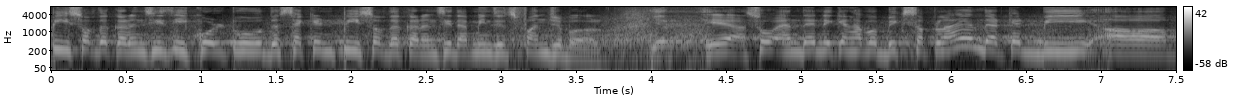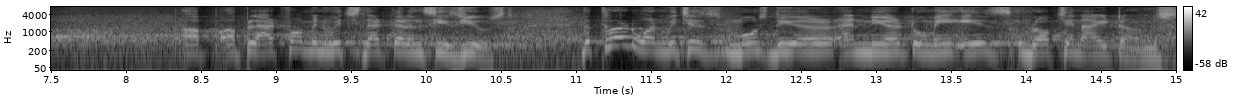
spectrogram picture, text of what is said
piece of the currency is equal to the second piece of the currency. That means it's fungible. Yep. Yeah. So and then they can have a big supply, and that can be uh, a, a platform in which that currency is used. The third one, which is most dear and near to me, is blockchain items.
